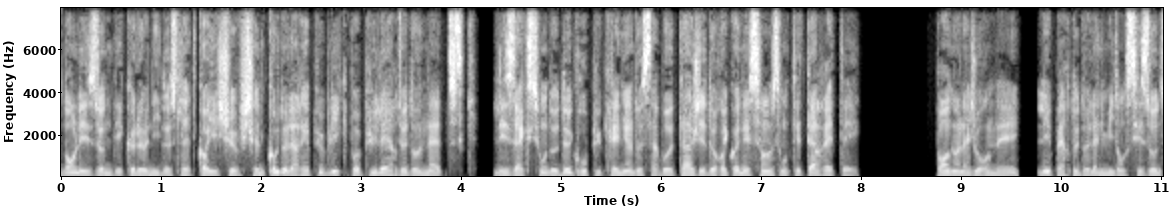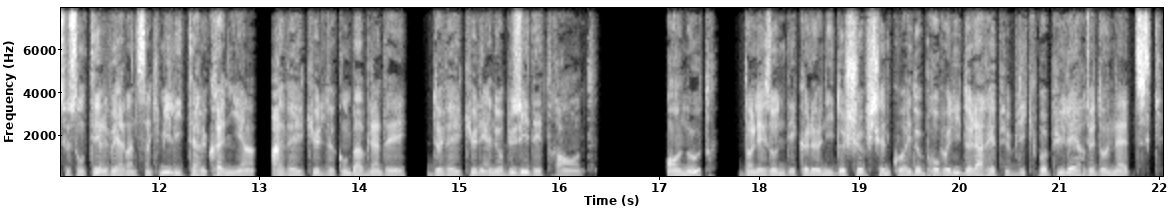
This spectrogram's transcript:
Dans les zones des colonies de Sletko et Shevchenko de la République populaire de Donetsk, les actions de deux groupes ukrainiens de sabotage et de reconnaissance ont été arrêtées. Pendant la journée, les pertes de l'ennemi dans ces zones se sont élevées à 25 militaires ukrainiens, un véhicule de combat blindé, deux véhicules et un obusier des 30. En outre, dans les zones des colonies de Shevchenko et de Brovoli de la République populaire de Donetsk,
